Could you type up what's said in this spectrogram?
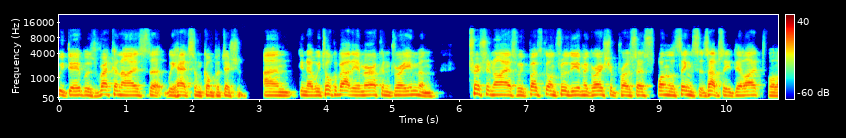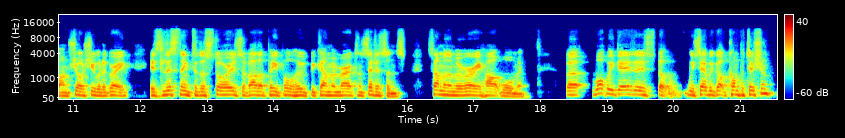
we did was recognize that we had some competition. And, you know, we talk about the American dream and Trish and I, as we've both gone through the immigration process, one of the things that's absolutely delightful, I'm sure she would agree, is listening to the stories of other people who've become American citizens. Some of them are very heartwarming. But what we did is that we said we got competition,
